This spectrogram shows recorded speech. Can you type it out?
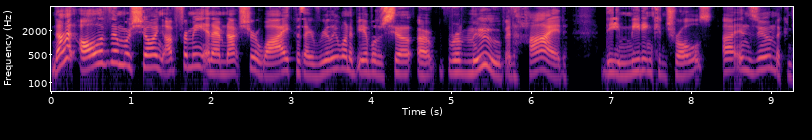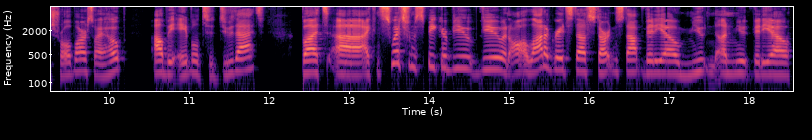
not all of them were showing up for me, and I'm not sure why, because I really want to be able to show, uh, remove and hide the meeting controls uh, in Zoom, the control bar. So I hope I'll be able to do that. But uh, I can switch from speaker view, view and all, a lot of great stuff, start and stop video, mute and unmute video.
